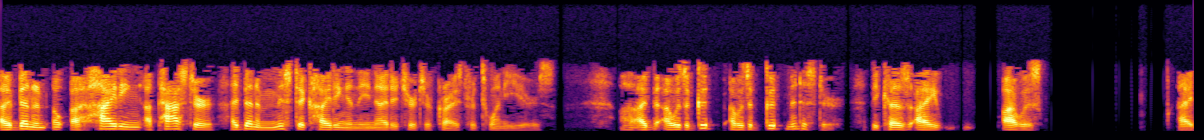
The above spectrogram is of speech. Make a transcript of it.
I'd been a, a hiding, a pastor. I'd been a mystic hiding in the United Church of Christ for 20 years. Uh, I, I was a good, I was a good minister because I, I was, I,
